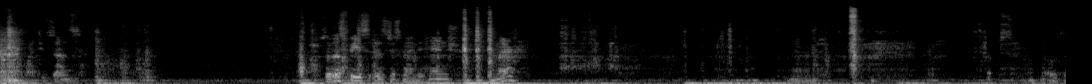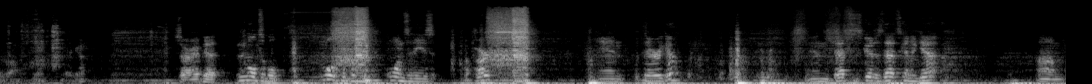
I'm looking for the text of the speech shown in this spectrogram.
my two cents. So this piece is just going to hinge in there. Oops, that was the wrong. There we go. Sorry, I've got multiple, multiple ones of these apart. And there we go. And that's as good as that's going to get. Um,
